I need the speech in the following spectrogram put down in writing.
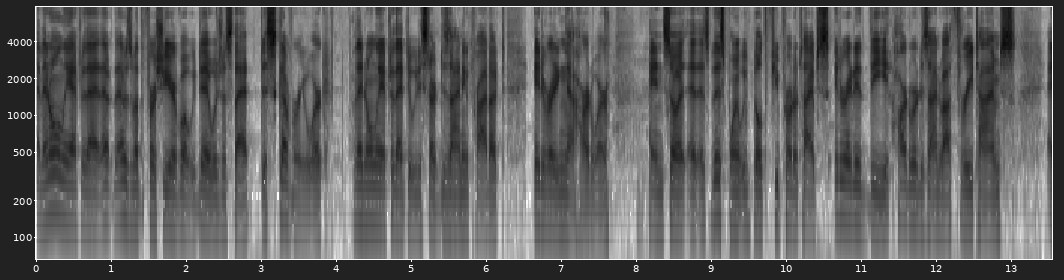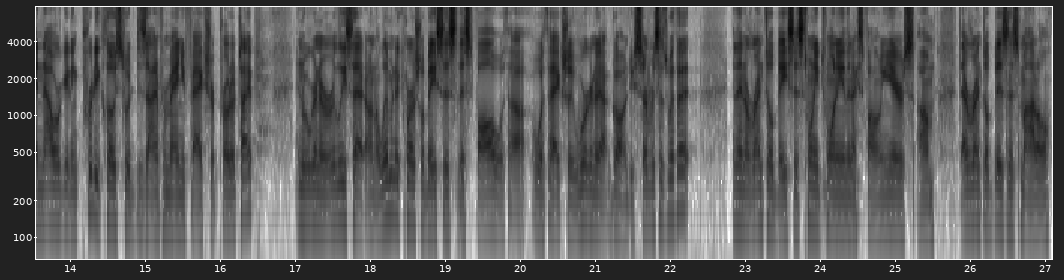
And then only after that, that, that was about the first year of what we did was just that discovery work. Then only after that do we just start designing a product, iterating that hardware. And so at, at this point, we've built a few prototypes, iterated the hardware design about three times, and now we're getting pretty close to a design for manufacture prototype and we're going to release that on a limited commercial basis this fall with a with actually we're going to go out and do services with it and then a rental basis 2020 in the next following years um, that rental business model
